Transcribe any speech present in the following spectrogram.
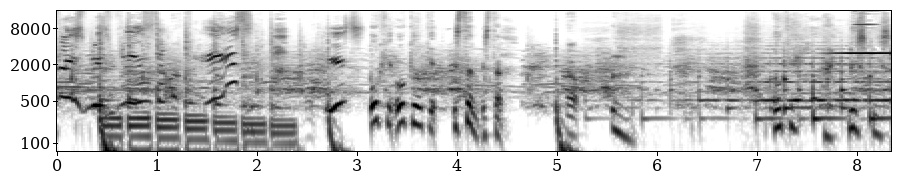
Please please please sir. Please please okay okay okay. ఇస్తాను ఇస్తాను. Okay please please.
